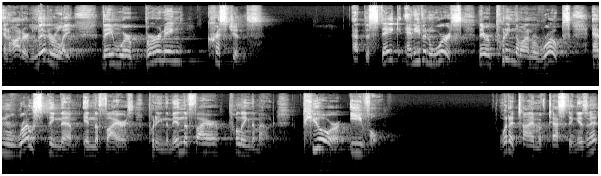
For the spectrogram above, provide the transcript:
and hotter. Literally, they were burning Christians at the stake, and even worse, they were putting them on ropes and roasting them in the fires, putting them in the fire, pulling them out. Pure evil. What a time of testing, isn't it?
